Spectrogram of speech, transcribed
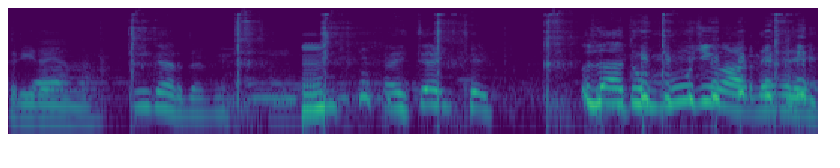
ਕਰੀਦਾ ਜਾਂਦਾ। ਕੀ ਕਰਦਾ ਪਿਆ ਇੱਥੇ ਇੱਥੇ। ਲਾ ਤੂੰ ਮੂੰਹ ਜੀ ਮਾਰ ਦੇ ਮੇਰੇ।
